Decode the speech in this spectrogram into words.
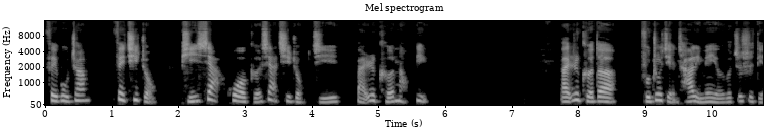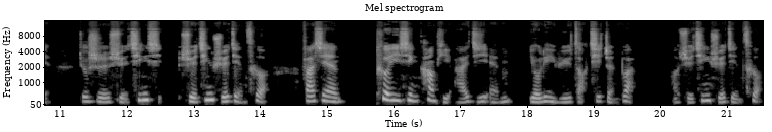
肺部张、肺气肿、皮下或膈下气肿及百日咳脑病。百日咳的辅助检查里面有一个知识点，就是血清血血清学检测，发现特异性抗体 IgM，有利于早期诊断。啊，血清学检测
